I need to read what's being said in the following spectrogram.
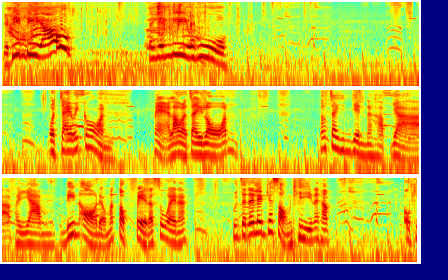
อย่าดิ้นดีเอา ใจเย็นดีโอ้โหอดใจไว้ก่อน แหมเราอะใจร้อน ต้องใจเย็นๆนะครับ อย่าพยายามดิ้นออกเดี๋ยวมันตกเฟสแล้วซวยนะ คุณจะได้เล่นแค่ 2 ทีนะครับ โอเค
